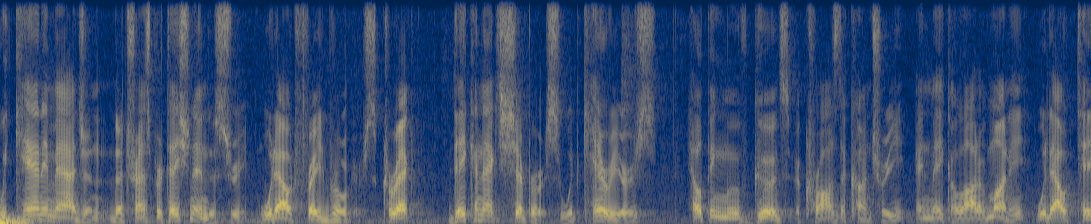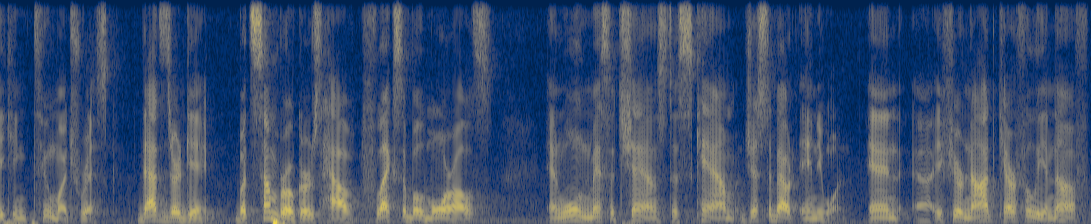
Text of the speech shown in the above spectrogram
We can't imagine the transportation industry without freight brokers, correct? They connect shippers with carriers, helping move goods across the country and make a lot of money without taking too much risk. That's their game. But some brokers have flexible morals and won't miss a chance to scam just about anyone. And uh, if you're not carefully enough,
